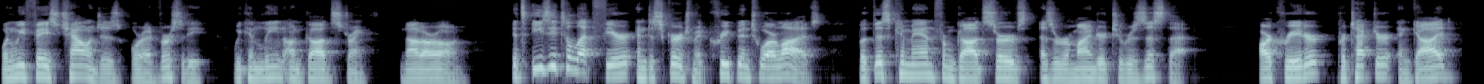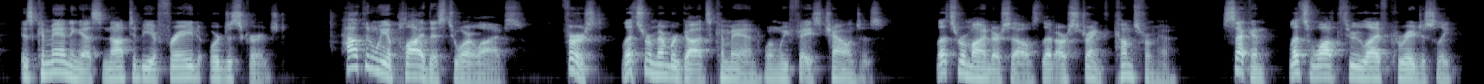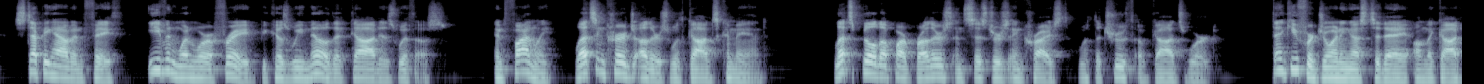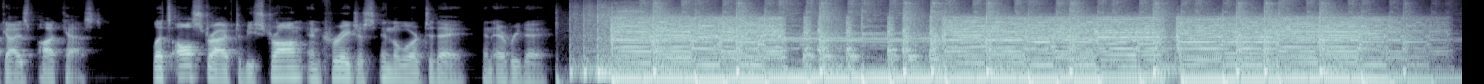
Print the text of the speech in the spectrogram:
When we face challenges or adversity, we can lean on God's strength, not our own. It's easy to let fear and discouragement creep into our lives, but this command from God serves as a reminder to resist that. Our Creator, Protector, and Guide is commanding us not to be afraid or discouraged. How can we apply this to our lives? First, let's remember God's command when we face challenges. Let's remind ourselves that our strength comes from Him. Second, let's walk through life courageously stepping out in faith, even when we're afraid, because we know that God is with us. And finally, let's encourage others with God's command. Let's build up our brothers and sisters in Christ with the truth of God's Word. Thank you for joining us today on the God Guys podcast. Let's all strive to be strong and courageous in the Lord today and every day.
